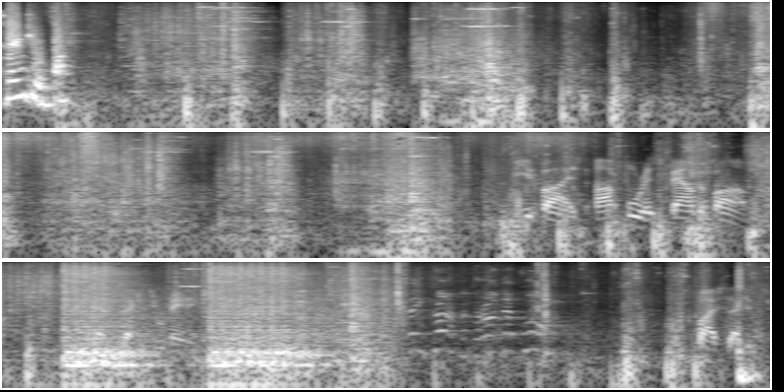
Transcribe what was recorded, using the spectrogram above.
Thank you. Fuck. Be advised, Op 4 has found a bomb. 10 seconds remaining. around that wall! 5 seconds.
